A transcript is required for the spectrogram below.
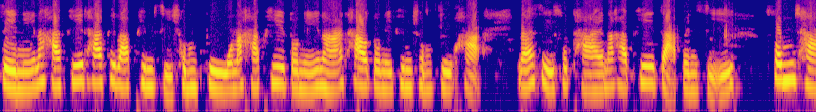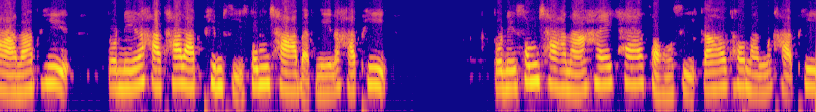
สีนี้นะคะ พี่ถ้าพี่รับพิมพ์สีชมพูนะคะ พี่ตัวนี้นะเทาตัวนี้พิมพ์ชมพูค่ะ และสีสุดท้ายนะคะ พี่จะเป็นสีส้มชานะ พี่ตัวนี้นะคะ ถ้ารับพิมพ์สีส้มชาแบบนี้นะคะ พี่ ตัวนี้ส้มชานะให้แค่สองสี่เก้าเท่านั้นค่ะพี่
